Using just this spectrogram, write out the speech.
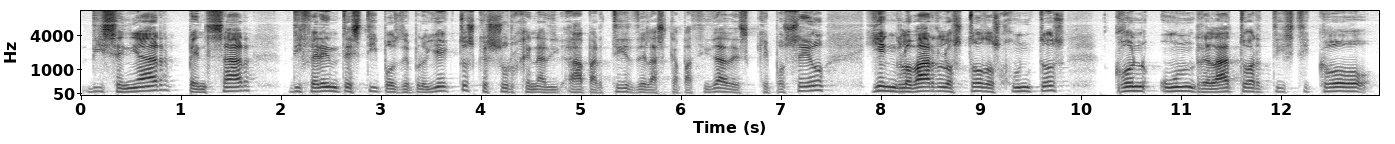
Diseñar, pensar diferentes tipos de proyectos que surgen a, partir de las capacidades que poseo y englobarlos todos juntos con un relato artístico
